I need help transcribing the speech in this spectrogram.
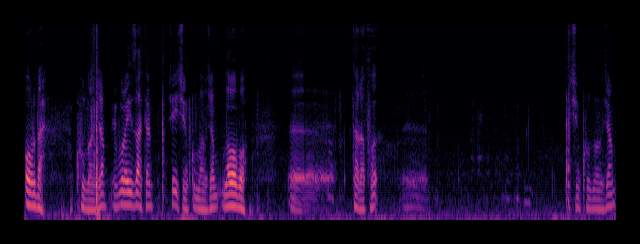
orada kullanacağım. E, burayı zaten şey için kullanacağım. Lavabo e, tarafı e, için kullanacağım.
